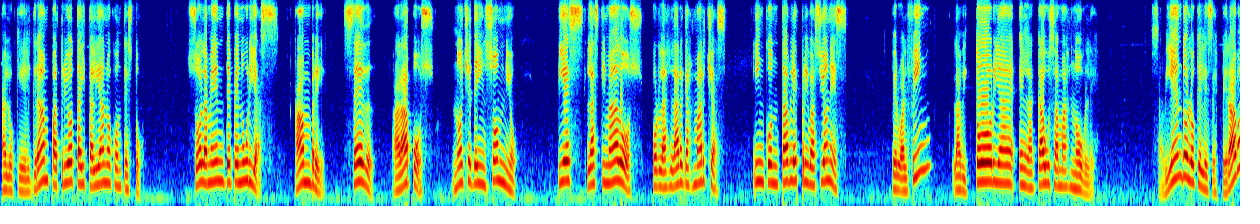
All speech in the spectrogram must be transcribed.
A lo que el gran patriota italiano contestó, solamente penurias, hambre, sed, harapos, noches de insomnio, pies lastimados por las largas marchas, incontables privaciones, pero al fin la victoria en la causa más noble. Sabiendo lo que les esperaba,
